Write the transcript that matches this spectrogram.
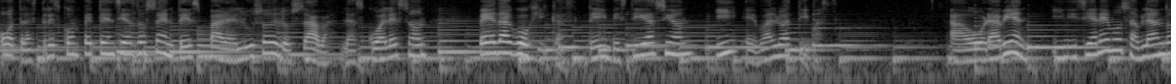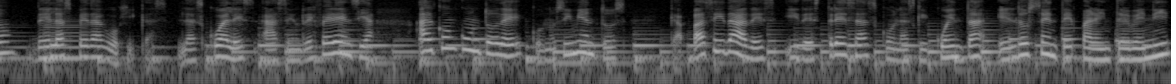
otras tres competencias docentes para el uso de los ABA, las cuales son pedagógicas de investigación y evaluativas. Ahora bien, iniciaremos hablando de las pedagógicas, las cuales hacen referencia al conjunto de conocimientos, capacidades y destrezas con las que cuenta el docente para intervenir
